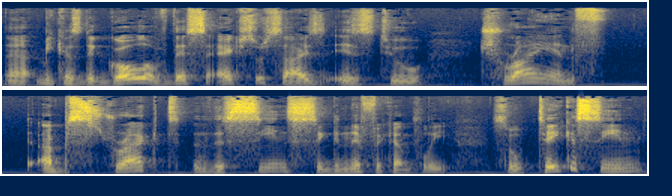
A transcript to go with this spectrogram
Uh, because the goal of this exercise is to try and f- abstract the scene significantly. So take a scene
